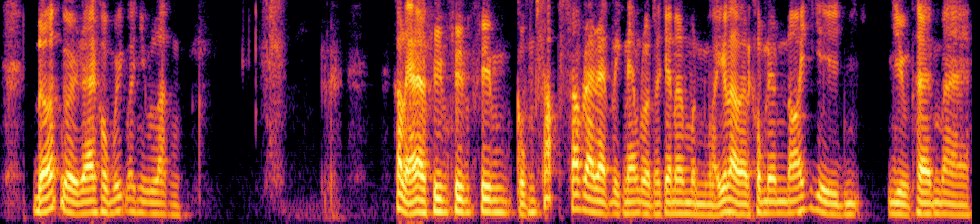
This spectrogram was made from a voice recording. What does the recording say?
đớt người ra không biết bao nhiêu lần. Có lẽ là phim phim phim cũng sắp sắp ra rạp Việt Nam rồi cho nên mình nghĩ là không nên nói gì nhiều thêm mà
